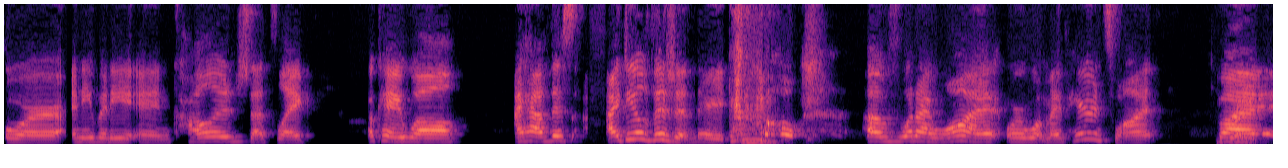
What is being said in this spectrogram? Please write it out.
or anybody in college that's like, okay, well, I have this ideal vision, there you go, mm-hmm. of what I want or what my parents want. But right.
